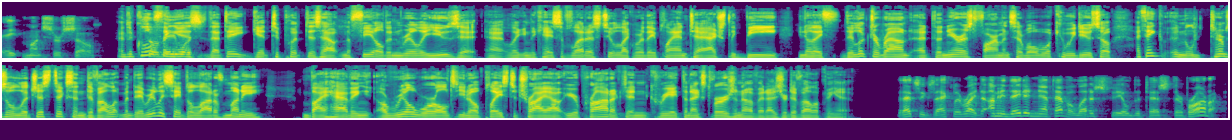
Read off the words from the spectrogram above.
eight months or so. And the cool So thing is that they get to put this out in the field and really use it. Uh, like in the case of lettuce too, like where they plan to actually be. You know, they they looked around at the nearest farm and said, "Well, what can we do?" So I think in terms of logistics and development, they really saved a lot of money by having a real world, you know, place to try out your product and create the next version of it as you're developing it. That's exactly right. I mean, they didn't have to have a lettuce field to test their product.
